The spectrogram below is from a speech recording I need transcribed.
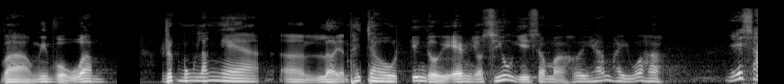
Và Nguyên Vũ à, rất muốn lắng nghe à, lời anh Thái Châu. Cái người em nhỏ xíu vậy sao mà hơi hám hay quá ha? Dễ sợ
